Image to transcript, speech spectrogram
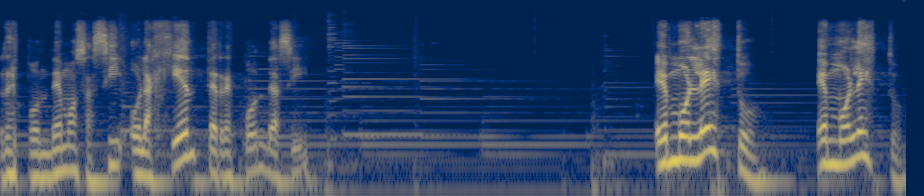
respondemos así o la gente responde así. Es molesto, es molesto,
